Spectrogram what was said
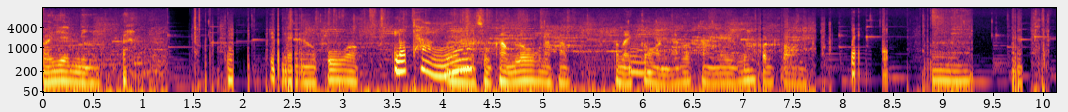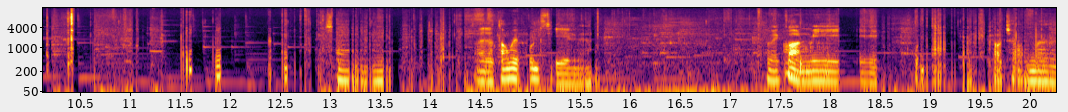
ร้อยเยนมีเป็นแนวพวกรถถังเอ่อะอสงครามโลกนะครับ สมัยก่อนนะรถถังในรุ่นก่อนๆอืมใช่อาจจะต้องไปพ่นสีเองนะสมัยก่อนมีคุณอาเขาชอบมาก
